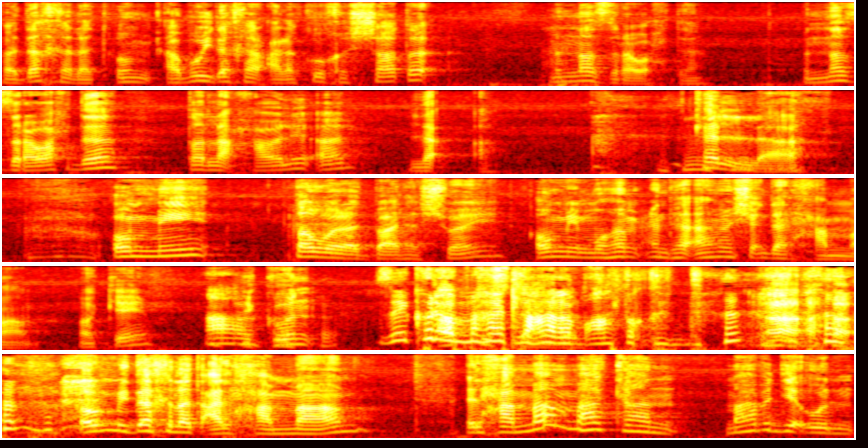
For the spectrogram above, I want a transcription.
فدخلت ام أبوي دخل على كوخ الشاطئ من نظرة واحدة. من نظرة واحدة طلع حواليه قال لا كلا أمي طولت بالها شوي أمي مهم عندها أهم شيء عندها الحمام أوكي آه يكون زي كل أمهات. العرب أعتقد آه. أمي دخلت على الحمام الحمام ما كان ما بدي أقول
